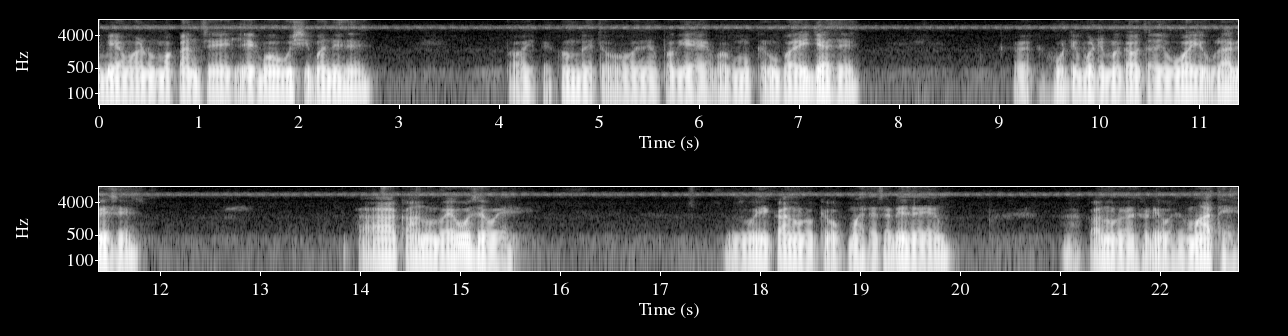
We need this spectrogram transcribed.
બે માળનું મકાન છે એટલે બહુ ઊંચી બાંધી છે. ભાવેશભાઈ ખંભે તો એને પગે પગ મૂકીને ઊભા રહી ગયા છે. હવે ખોટી બોટી મગાવતા એવું હોય એવું લાગે છે. આ કાનુડો એવો છે ભાઈ. જોઈએ કાનુડો કેવો માથે ચડે છે એમ. કાનુડોને ચડેવો છે માથે.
